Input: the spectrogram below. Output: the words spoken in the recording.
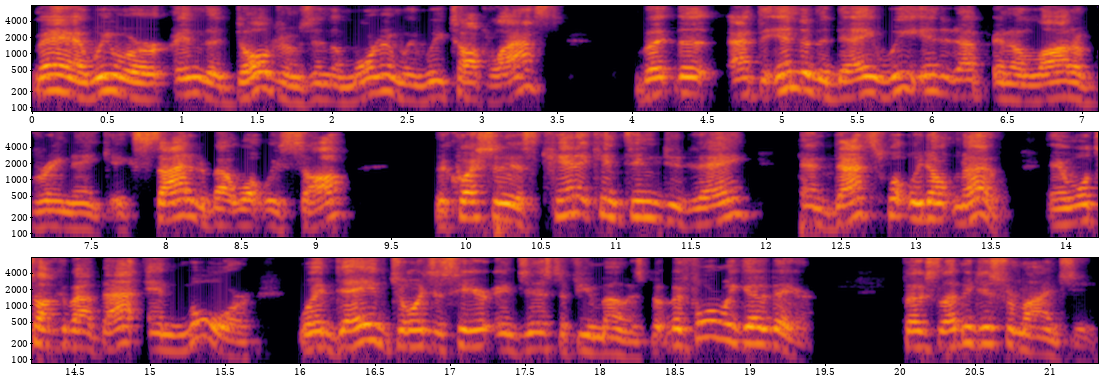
man, we were in the doldrums in the morning when we talked last. But the at the end of the day, we ended up in a lot of green ink, excited about what we saw. The question is, can it continue today? And that's what we don't know. And we'll talk about that and more when Dave joins us here in just a few moments. But before we go there, folks, let me just remind you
